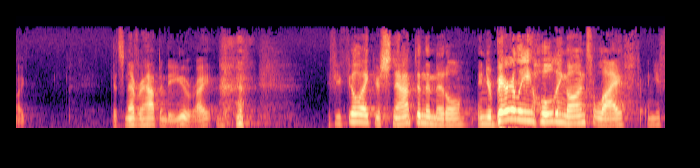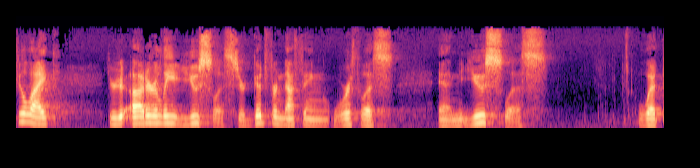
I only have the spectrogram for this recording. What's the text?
like it's never happened to you, right? if you feel like you're snapped in the middle and you're barely holding on to life and you feel like you're utterly useless. You're good for nothing, worthless, and useless. What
